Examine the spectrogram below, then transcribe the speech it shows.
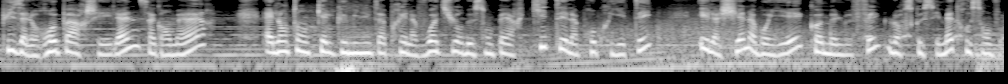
Puis elle repart chez Hélène, sa grand-mère. Elle entend quelques minutes après la voiture de son père quitter la propriété et la chienne aboyer comme elle le fait lorsque ses maîtres s'en vont.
